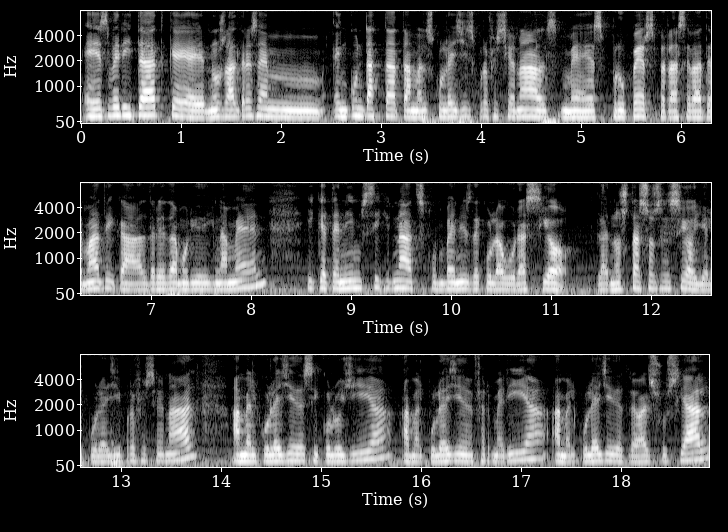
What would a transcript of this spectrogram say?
És veritat que nosaltres hem, hem contactat amb els col·legis professionals més propers per la seva temàtica, el dret a morir dignament, i que tenim signats convenis de col·laboració la nostra associació i el col·legi professional amb el Col·legi de Psicologia, amb el Col·legi d'Enfermeria, amb el Col·legi de Treball Social,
